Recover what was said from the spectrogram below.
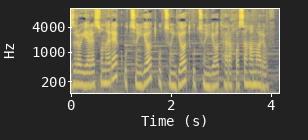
033 87 87 87 հեռախոսահամարով։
